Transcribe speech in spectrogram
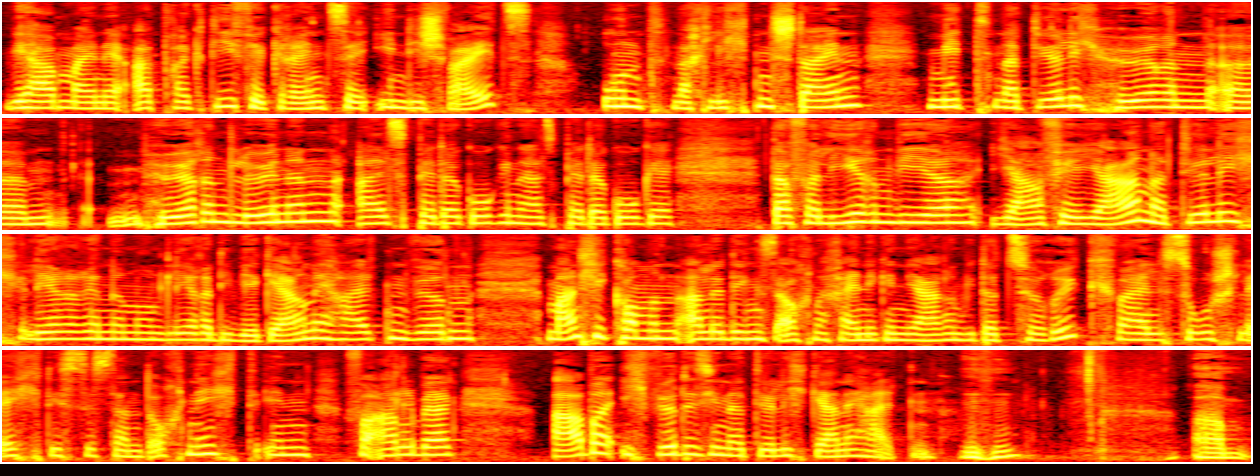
wir haben eine attraktive Grenze in die Schweiz und nach Liechtenstein mit natürlich höheren, ähm, höheren Löhnen als Pädagogin, als Pädagoge. Da verlieren wir Jahr für Jahr natürlich Lehrerinnen und Lehrer, die wir gerne halten würden. Manche kommen allerdings auch nach einigen Jahren wieder zurück, weil so schlecht ist es dann doch nicht in Vorarlberg. Aber ich würde sie natürlich gerne halten. Mhm. Ähm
